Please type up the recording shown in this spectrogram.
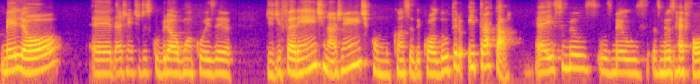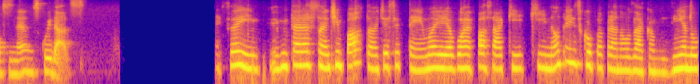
melhor é, da gente descobrir alguma coisa de diferente na gente, como câncer de colo do útero, e tratar. É isso meus, os meus, os meus reforços, né, nos cuidados. É isso aí, interessante, importante esse tema, e eu vou reforçar aqui que não tem desculpa para não usar camisinha no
